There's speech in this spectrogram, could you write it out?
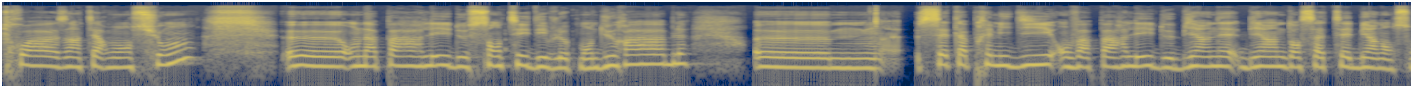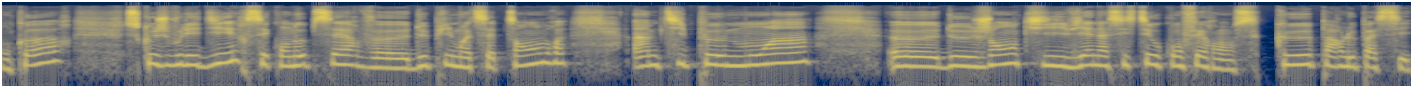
trois interventions. Euh, on a parlé de santé et développement durable. Euh, cet après-midi, on va parler de bien, bien dans sa tête, bien dans son corps. Ce que je voulais dire, c'est qu'on observe euh, depuis le mois de septembre un petit peu moins de gens qui viennent assister aux conférences que par le passé.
